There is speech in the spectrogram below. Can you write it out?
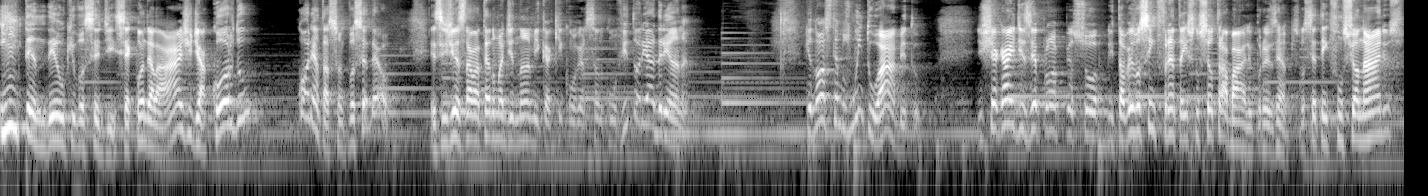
entendeu o que você disse? É quando ela age de acordo com a orientação que você deu. Esses dias estava até numa dinâmica aqui conversando com o Vitor e a Adriana. Porque nós temos muito hábito de chegar e dizer para uma pessoa, e talvez você enfrenta isso no seu trabalho, por exemplo, se você tem funcionários,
